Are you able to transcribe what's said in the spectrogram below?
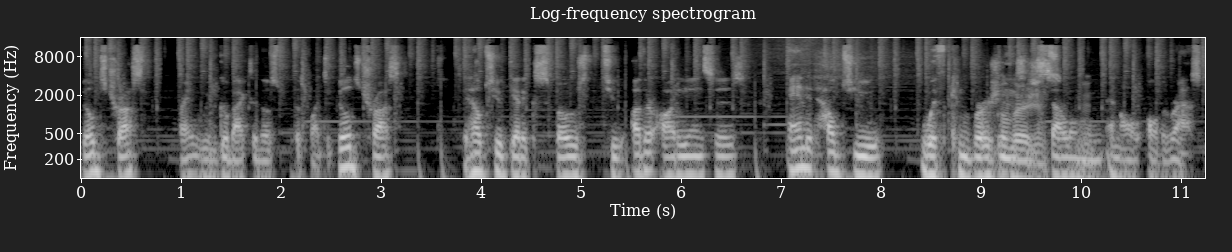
builds trust, right? We go back to those, those points. It builds trust. It helps you get exposed to other audiences, and it helps you with conversions, conversions. selling, mm-hmm. and, and all, all the rest.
